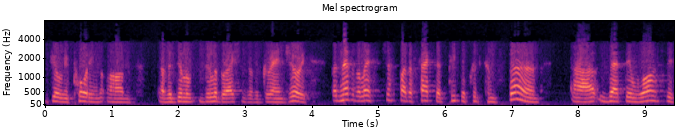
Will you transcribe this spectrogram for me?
if you're reporting on of the del- deliberations of a grand jury. But nevertheless, just by the fact that people could confirm uh, that there was this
